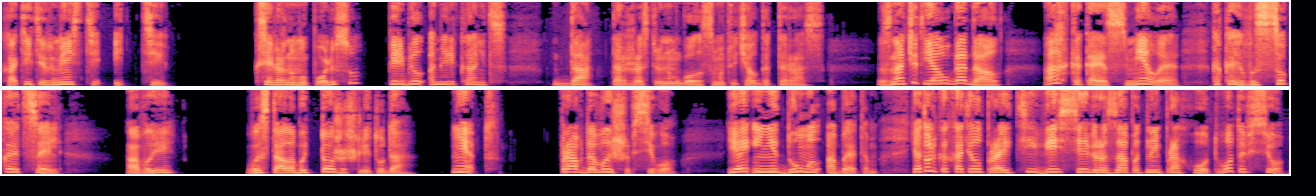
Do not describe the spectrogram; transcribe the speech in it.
Хотите вместе идти? К Северному полюсу? — перебил американец. Да, — торжественным голосом отвечал Гаттерас. Значит, я угадал. Ах, какая смелая, какая высокая цель. А вы? Вы, стало быть, тоже шли туда? Нет. Правда, выше всего. Я и не думал об этом. Я только хотел пройти весь северо-западный проход. Вот и все.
